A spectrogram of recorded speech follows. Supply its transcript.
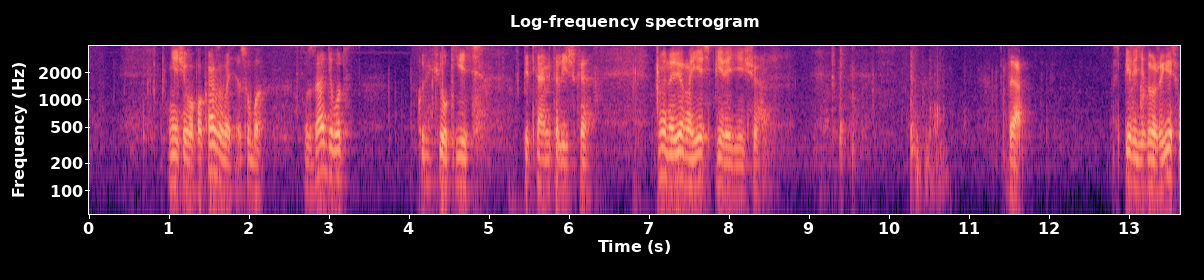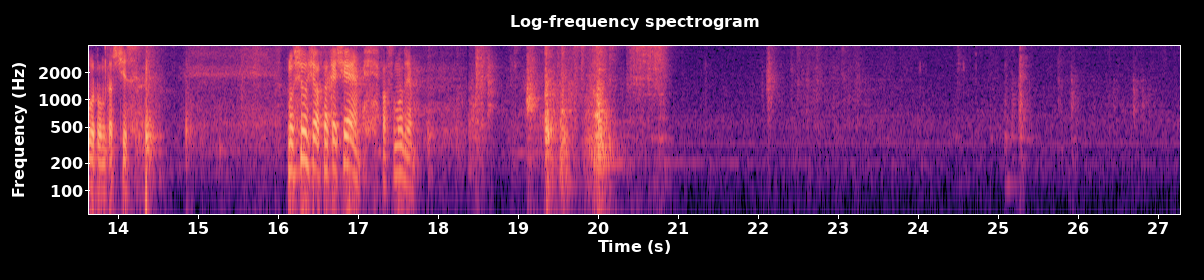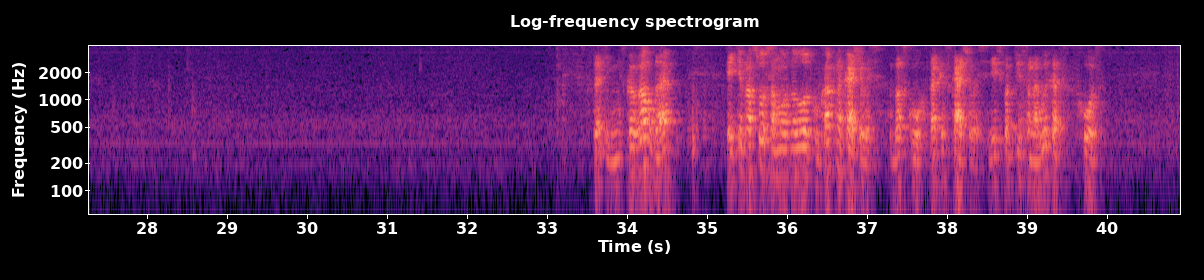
нечего показывать особо. Сзади вот крючок есть, петля металлическая. Ну и, наверное, есть спереди еще. Да. Спереди тоже есть, вот он торчит. Ну все, сейчас накачаем, посмотрим. Кстати, не сказал, да? Этим насосом можно лодку как накачивать, доску, так и скачивать. Здесь подписано выход, вход.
